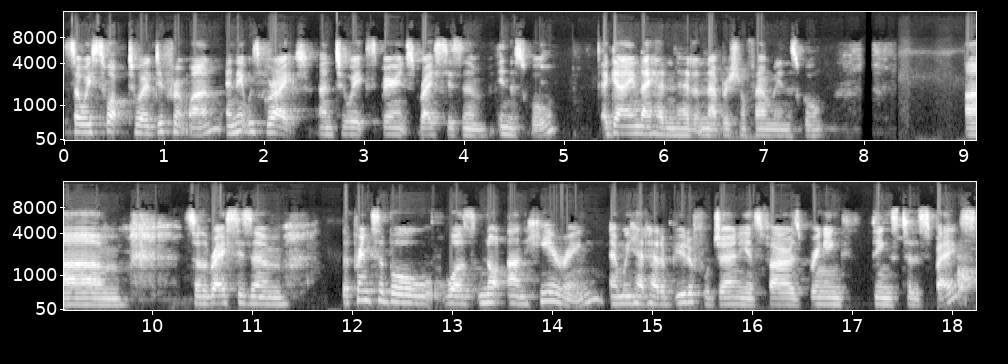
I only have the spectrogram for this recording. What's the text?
So we swapped to a different one, and it was great until we experienced racism in the school. Again, they hadn't had an Aboriginal family in the school. Um, so the racism, the principal was not unhearing, and we had had a beautiful journey as far as bringing things to the space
